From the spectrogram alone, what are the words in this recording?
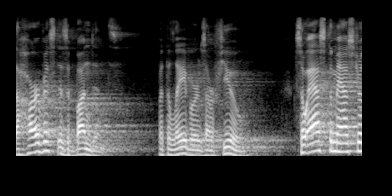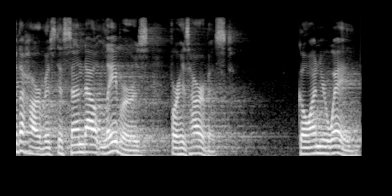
The harvest is abundant, but the laborers are few. So ask the master of the harvest to send out laborers for his harvest. Go on your way.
